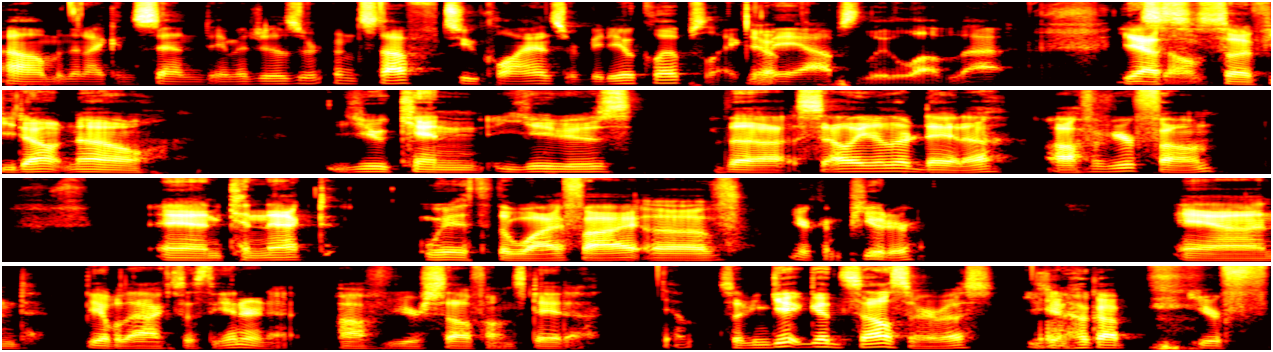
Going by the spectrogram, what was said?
Um, and then I can send images or, and stuff to clients or video clips. Like Yep. they absolutely love that. Yes. So- So. if you don't know, you can use the cellular data off of your phone and connect with the Wi Fi of your computer and be able to access the internet off of your cell phone's data. Yep. So if you can get good cell service, you can hook up your f-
